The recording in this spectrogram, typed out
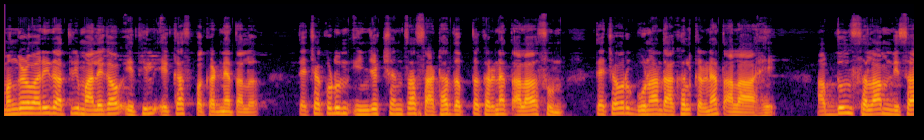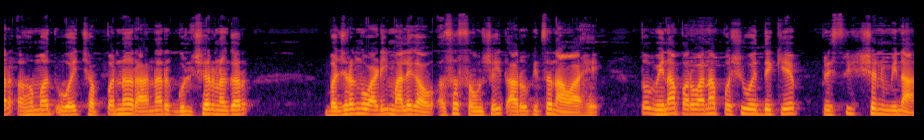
मंगळवारी रात्री मालेगाव येथील एकास पकडण्यात आलं. त्याच्याकडून इंजेक्शनचा साठा जप्त करण्यात आला असून त्याच्यावर गुन्हा दाखल करण्यात आला आहे. अब्दुल सलाम निसार अहमद वय छप्पन्न राहणार गुलशेरनगर बजरंगवाडी मालेगाव असं संशयित आरोपीचं नाव आहे. तो विनापरवाना पशुवैद्यकीय प्रिस्क्रिप्शन विना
